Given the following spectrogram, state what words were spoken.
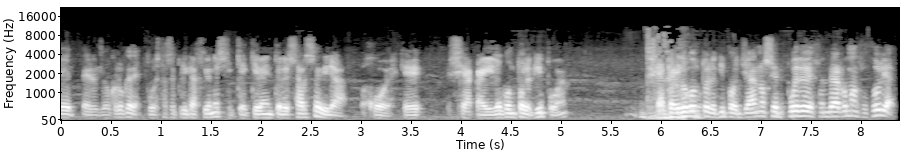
Eh, pero yo creo que después de estas explicaciones, el que quiera interesarse dirá, ojo, es que se ha caído con todo el equipo, ¿eh? Se ha caído con todo el equipo, ya no se puede defender a Roman Zuzulia,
